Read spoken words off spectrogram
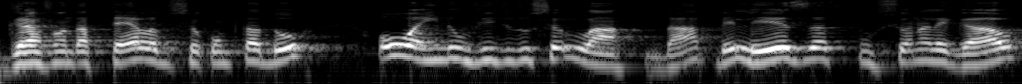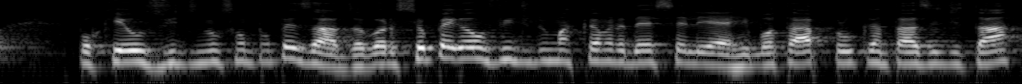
gravando a tela do seu computador ou ainda um vídeo do celular, dá? Beleza, funciona legal, porque os vídeos não são tão pesados. Agora, se eu pegar um vídeo de uma câmera DSLR e botar para o Camtasia editar,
